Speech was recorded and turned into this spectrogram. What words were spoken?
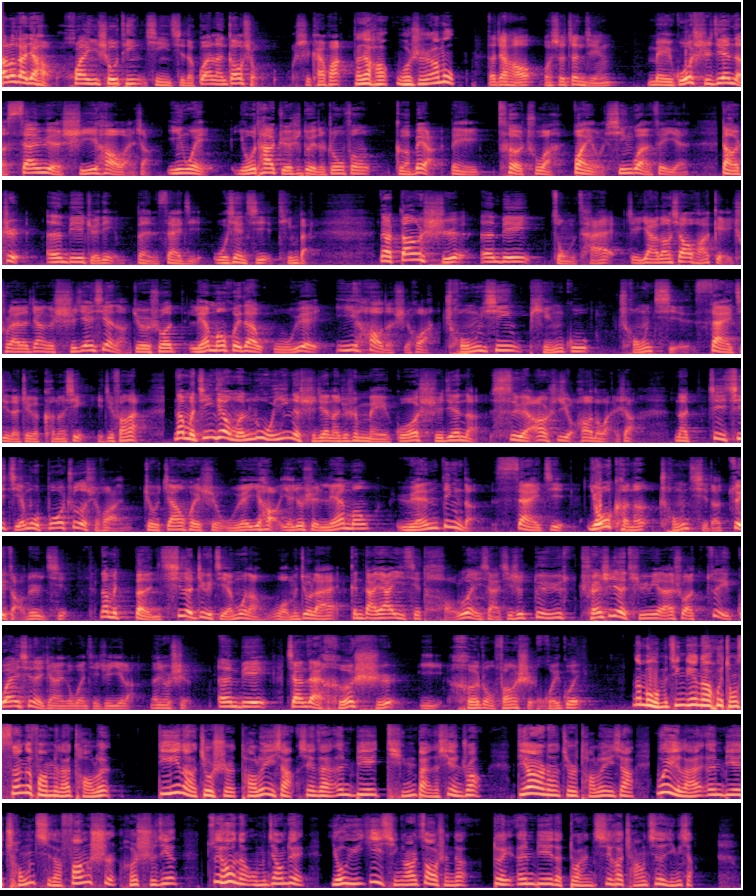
Hello，大家好，欢迎收听新一期的《观篮高手》，我是开花。大家好，我是阿木。大家好，我是正经。美国时间的三月十一号晚上，因为犹他爵士队的中锋戈贝尔被测出啊患有新冠肺炎，导致 NBA 决定本赛季无限期停摆。那当时 NBA 总裁这亚当肖华给出来的这样一个时间线呢，就是说联盟会在五月一号的时候啊重新评估。重启赛季的这个可能性以及方案。那么今天我们录音的时间呢，就是美国时间的四月二十九号的晚上。那这期节目播出的时候啊，就将会是五月一号，也就是联盟原定的赛季有可能重启的最早的日期。那么本期的这个节目呢，我们就来跟大家一起讨论一下，其实对于全世界的体育迷来说啊，最关心的这样一个问题之一了，那就是 NBA 将在何时以何种方式回归。那么我们今天呢，会从三个方面来讨论。第一呢，就是讨论一下现在 NBA 停摆的现状；第二呢，就是讨论一下未来 NBA 重启的方式和时间；最后呢，我们将对由于疫情而造成的对 NBA 的短期和长期的影响。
